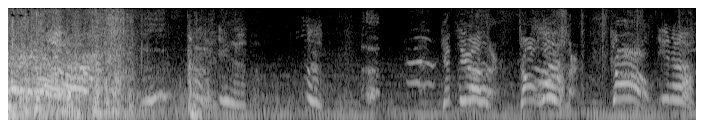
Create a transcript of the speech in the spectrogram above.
my god! Get the other! Don't lose her! Go! You can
